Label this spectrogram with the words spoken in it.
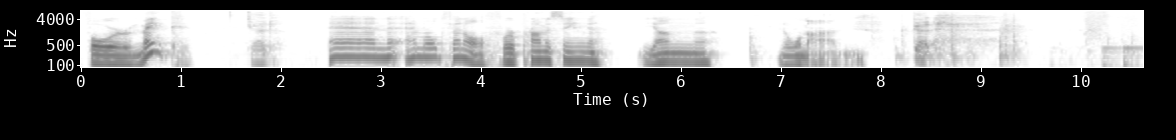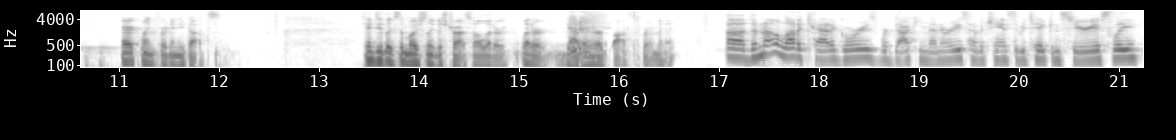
for Mank good. and Emerald Fennell for promising young woman. Good. Eric Langford, any thoughts? Kenzie looks emotionally distraught, so I'll let her let her gather her thoughts for a minute. Uh, there are not a lot of categories where documentaries have a chance to be taken seriously,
